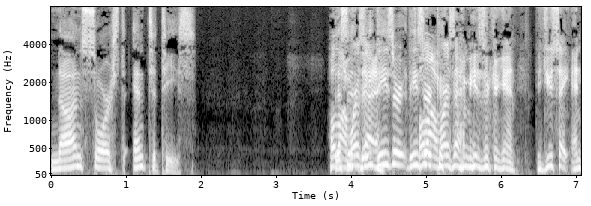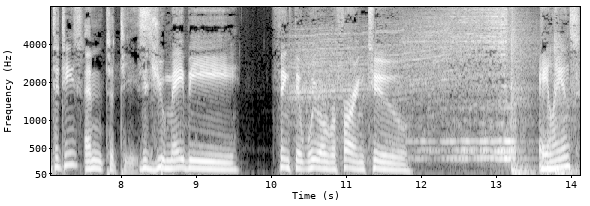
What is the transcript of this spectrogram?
non-sourced entities. Hold This on, is- where's the- that? these are- these hold are on, where's that music again? Did you say entities? Entities. Did you maybe think that we were referring to aliens?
